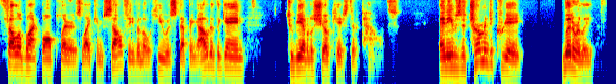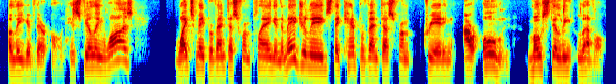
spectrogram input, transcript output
fellow black ball players like himself, even though he was stepping out of the game, to be able to showcase their talents. And he was determined to create literally a league of their own. His feeling was whites may prevent us from playing in the major leagues, they can't prevent us from creating our own most elite level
